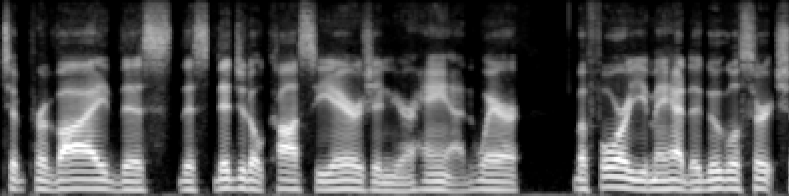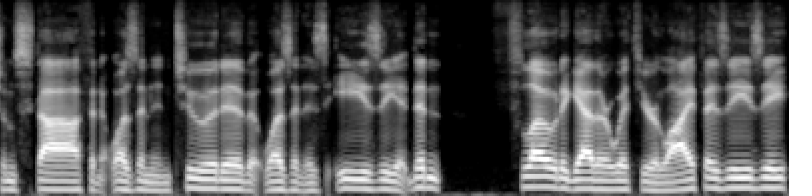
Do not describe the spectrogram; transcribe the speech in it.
to provide this this digital concierge in your hand where before you may had to google search some stuff and it wasn't intuitive it wasn't as easy it didn't flow together with your life as easy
